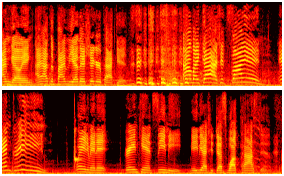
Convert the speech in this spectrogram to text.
I'm going. I have to find the other sugar packet. oh my gosh, it's cyan and green. Wait a minute. Green can't see me. Maybe I should just walk past him.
